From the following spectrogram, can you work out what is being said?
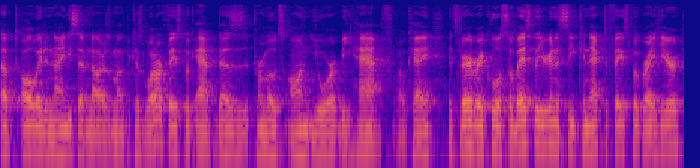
up to all the way to $97 a month because what our Facebook app does is it promotes on your behalf, okay? It's very, very cool. So basically, you're going to see connect to Facebook right here,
